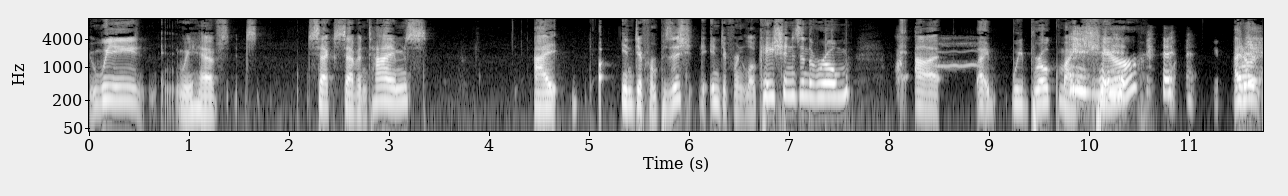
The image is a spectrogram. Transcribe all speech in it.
we we have sex seven times. I in different position in different locations in the room. Uh, I we broke my chair. I don't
